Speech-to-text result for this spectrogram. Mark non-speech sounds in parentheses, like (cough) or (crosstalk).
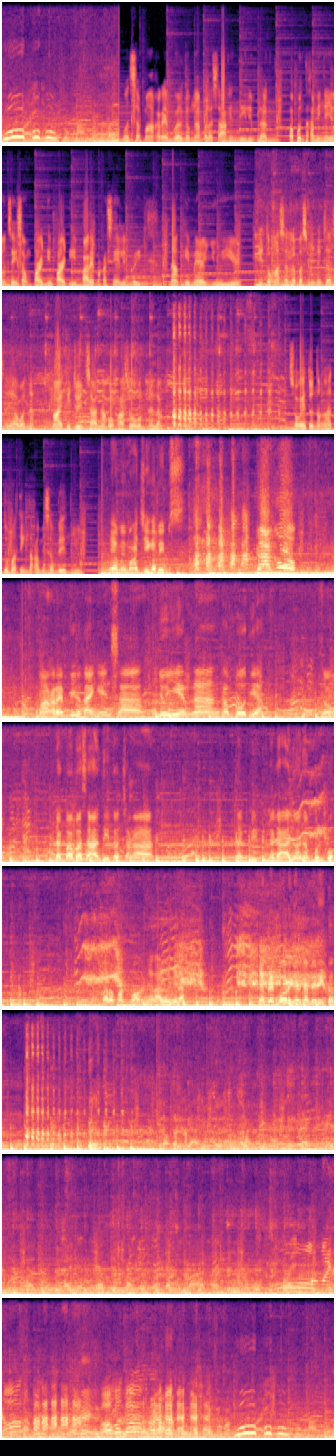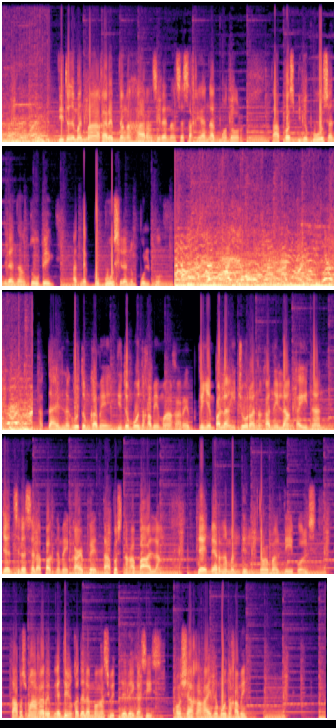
What's up mga kareb? Welcome nga pala sa akin daily vlog. Papunta kami ngayon sa isang party-party para makaselebrate ng Khmer New Year. Dito nga sa labas may nagsasayawan na makikijoin sana ako kaso wag na lang. So eto na nga, dumating na kami sa venue. Ayan, may mga chika babes. (laughs) Gago! Mga kareb, dito tayo ngayon sa New Year ng Cambodia. So, nagbabasaan dito tsaka nag nag-aanoan ng pulbo. Parang pag foreigner, ayaw nila. Siyempre foreigner kami rito. oh my God! (laughs) oh, kondong! (laughs) Dito naman mga kareb nangaharang sila ng sasakyan at motor. Tapos binubuhusan nila ng tubig at nagbubuhos sila ng pulbo. At dahil nagutom kami, dito muna kami mga kareb. Ganyan pala ang itsura ng kanilang kainan. Diyan sila sa lapag na may carpet tapos nakapaalang. Then meron naman din normal tables. Tapos mga kareb, ito yung kadalang mga sweet delicacies. O siya, kakain na muna kami.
